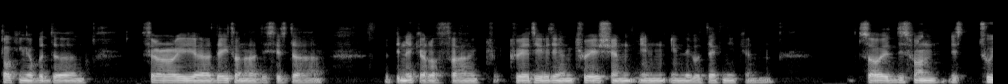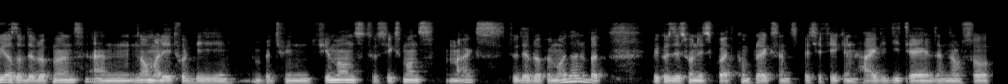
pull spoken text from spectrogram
talking about the Ferrari uh, Daytona, this is the the pinnacle of uh, creativity and creation in in Lego Technic and so this one is two years of development and normally it would be between few months to six months max to develop a model but because this one is quite complex and specific and highly detailed and also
